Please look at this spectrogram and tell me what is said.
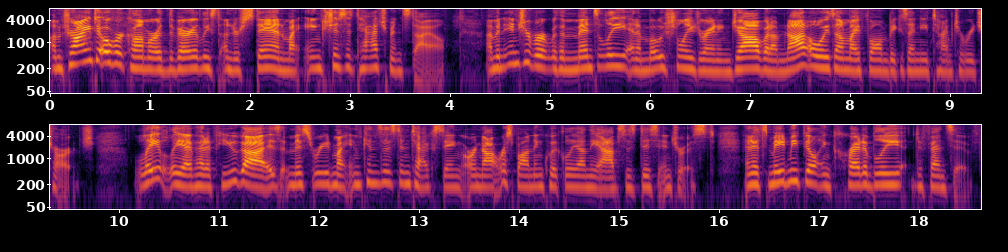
I'm trying to overcome or at the very least understand my anxious attachment style. I'm an introvert with a mentally and emotionally draining job, but I'm not always on my phone because I need time to recharge. Lately, I've had a few guys misread my inconsistent texting or not responding quickly on the apps as disinterest, and it's made me feel incredibly defensive.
